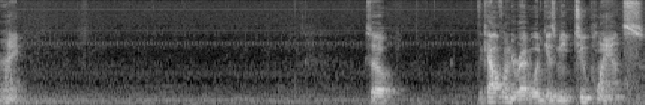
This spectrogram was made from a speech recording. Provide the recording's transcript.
All right. So, the California Redwood gives me two plants.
